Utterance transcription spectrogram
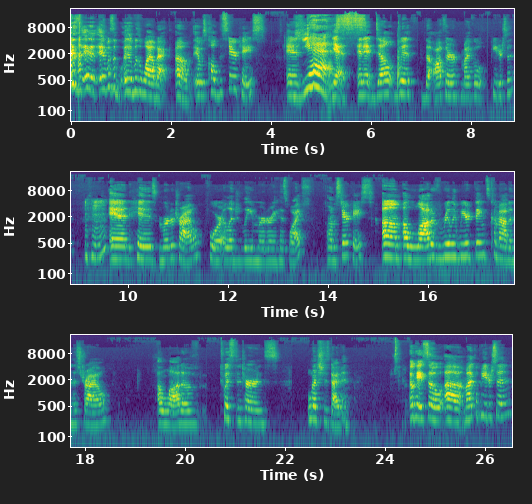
It, it was a, it was a while back. Um, it was called The Staircase, and yes. yes, and it dealt with the author Michael Peterson hmm and his murder trial for allegedly murdering his wife on a staircase. Um, a lot of really weird things come out in this trial. A lot of twists and turns. Let's just dive in. Okay, so uh, Michael Peterson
